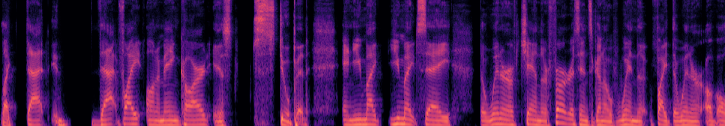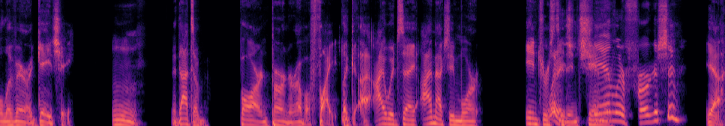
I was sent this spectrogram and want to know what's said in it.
Like that that fight on a main card is stupid. And you might you might say the winner of Chandler Ferguson's going to win the fight the winner of Oliveira Gaethje. Mm. That's a barn burner of a fight. Like I, I would say I'm actually more interested in Chandler. Chandler Ferguson? Yeah,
